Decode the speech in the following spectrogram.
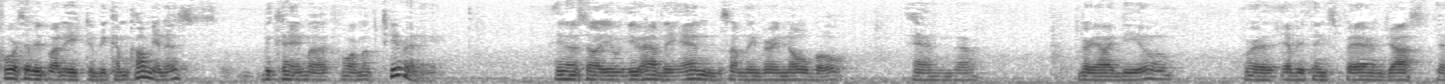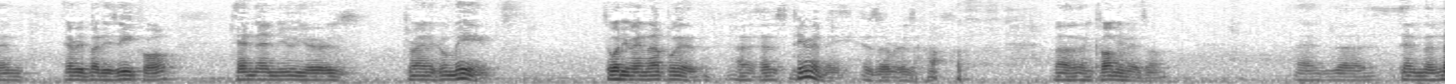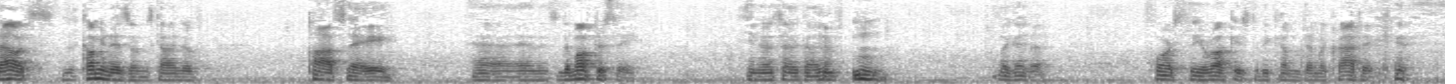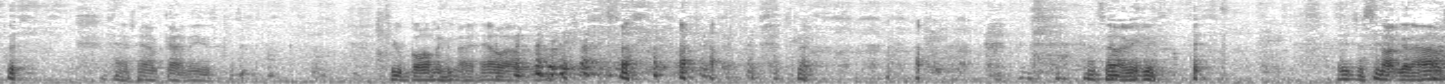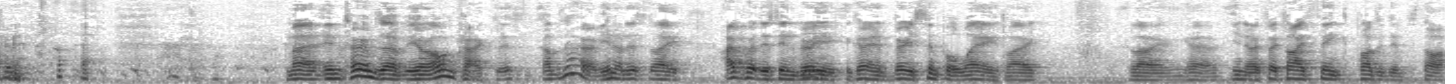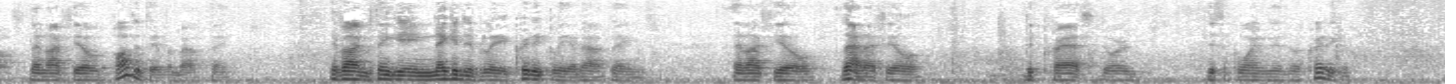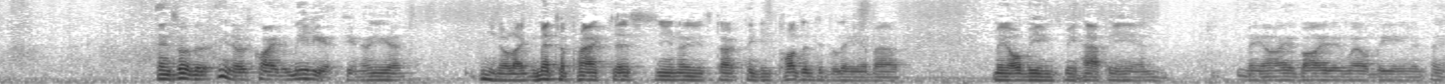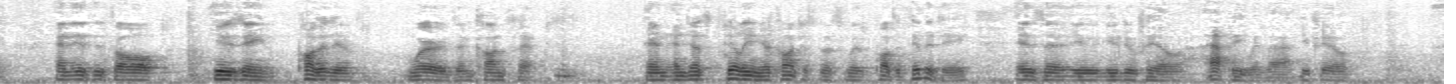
force everybody to become communists became a form of tyranny. You know, so you, you have the end, something very noble and uh, very ideal, where everything's fair and just and everybody's equal, and then you use tyrannical means. So what do you end up with? Uh, as tyranny as a result, rather than communism. And uh, and now it's communism's kind of passe, uh, and it's democracy. You know, so kind of we're to force the Iraqis to become democratic and have these through bombing the hell out of them. so I mean, it's just not going to happen. but in terms of your own practice, observe. You know, this like I put this in very of very simple ways, like like uh, you know, if, if I think positive thoughts, then I feel positive about things. If I'm thinking negatively, critically about things, then I feel that I feel depressed or disappointed or critical. And so the you know it's quite immediate. You know, you get you know, like metta practice. you know, you start thinking positively about may all beings be happy and may I abide in well-being and things. And it is all using positive words and concepts. And, and just filling your consciousness with positivity is that you, you do feel happy with that. You feel,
